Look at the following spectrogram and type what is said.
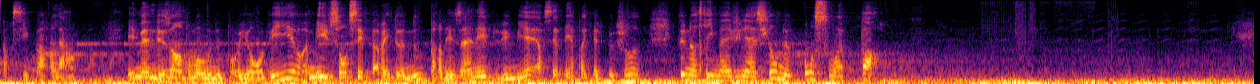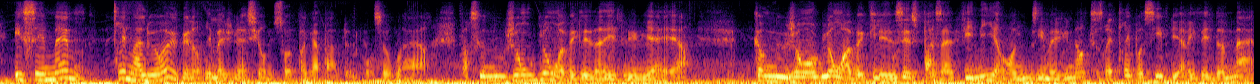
par-ci par-là, et même des endroits où nous pourrions vivre, mais ils sont séparés de nous par des années de lumière, c'est-à-dire par quelque chose que notre imagination ne conçoit pas. Et c'est même très malheureux que notre imagination ne soit pas capable de le concevoir, parce que nous jonglons avec les années de lumière, comme nous jonglons avec les espaces infinis en nous imaginant que ce serait très possible d'y arriver demain.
